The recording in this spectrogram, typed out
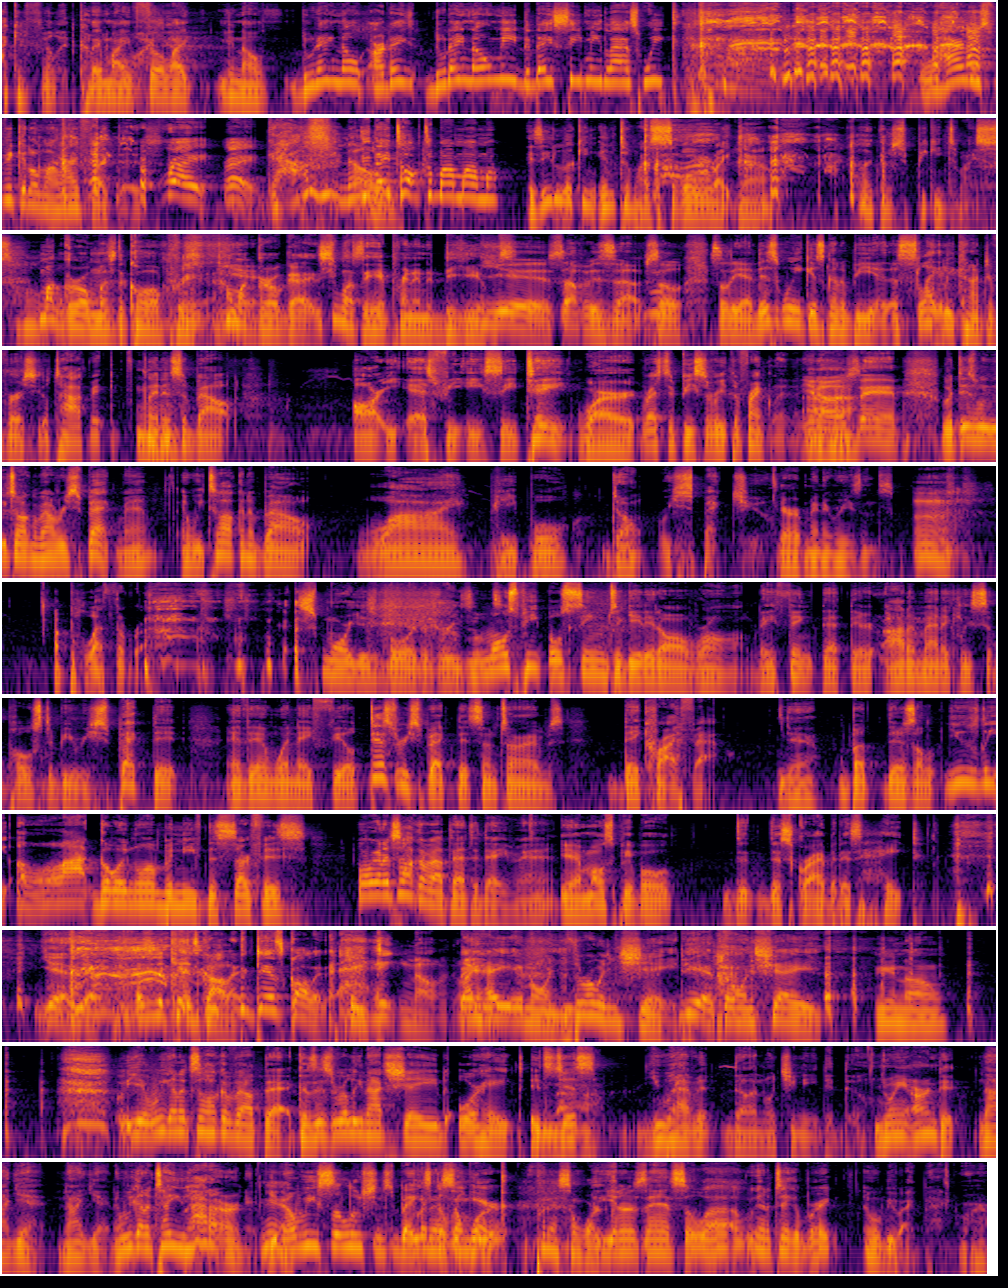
I can feel it coming. They might on. feel like, you know, do they know? Are they? Do they know me? Did they see me last week? Why are they speaking on my life like this? right, right. How do you know? Did they talk to my mama? Is he looking into my soul right now? I feel like they're speaking to my soul. My girl must have called print. How oh, my girl got? She wants to hit print in the DMs. Yeah, something's up. So, so yeah, this week is going to be a slightly controversial topic, and it's mm. about R E S V E C T. Word. Rest in peace, Aretha Franklin. You know what I'm Uh-huh. saying? But this week we talking about respect, man, and we talking about why people don't respect you. There are many reasons. A plethora. A smorgasbord of reasons. Most people seem to get it all wrong. They think that they're automatically supposed to be respected, and then when they feel disrespected, sometimes they cry foul. Yeah. But there's a usually a lot going on beneath the surface. And we're gonna talk about that today, man. Yeah. Most people d- describe it as hate. Yeah, yeah. That's what the kids call it. The kids call it hate. Hating on it. They hating on you. Throwing shade. Yeah, throwing shade. You know. But yeah, we're gonna talk about that because it's really not shade or hate. It's Nah. just you haven't done what you need to do. You ain't earned it. Not yet, not yet. And we're gonna tell you how to earn it. You know, we solutions based Put in some here. work. Put in some work. You know what I'm saying? So uh, we're gonna take a break and we'll be right back. Word.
